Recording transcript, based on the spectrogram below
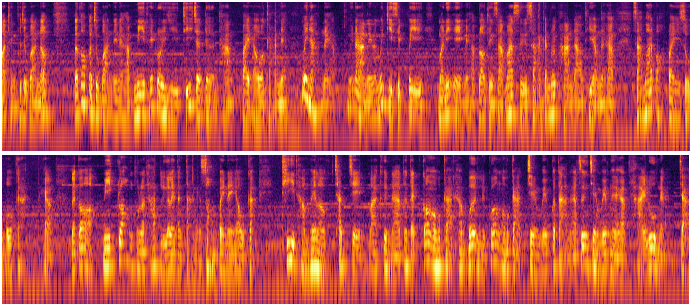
มาถึงปัจจุบันเนาะ แล้วก็ปัจจุบันนี้นะครับมีเทคโนโลยีที่จะเดินทางไปอวกาศเนี่ยไม่นานนะครับไม่นานเลยนะไม่กี่สิบปีมานี่เองนะครับ เราถึงสามารถสื่อสารกันด้วยผ่านดาวเทียมนะครับ สามารถออกไปสู่อวกาศนะครับ แล้วก็มีกล้องโทรทัศน์หรืออะไรต่างๆเนี่ยส่องไปในอวกาศที่ทำให้เราชัดเจนมากขึ้นนะครับ ตั้งแต่กล้องอวกาศฮับเบิลหรือกล้องอวกาศเจมเว็บก็ตามนะครับ ซึ่งเจมเว็บเนี่ยนะครับถ่ายรูปเนี่ยจาก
